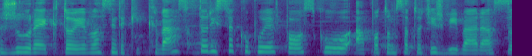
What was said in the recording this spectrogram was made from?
Žúrek, to je vlastne taký kvás, ktorý sa kupuje v Polsku a potom sa to tiež vyvára s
